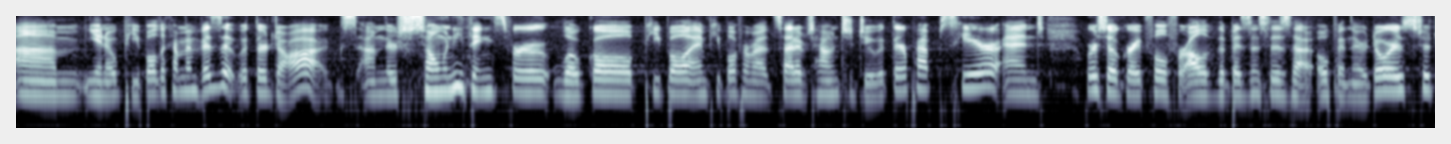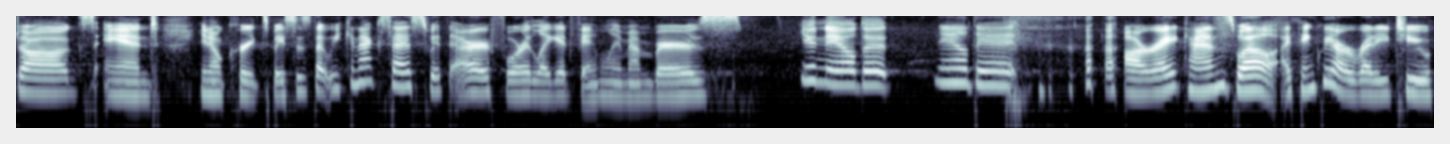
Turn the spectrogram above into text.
um, you know people to come and visit with their dogs. Um, there's so many things for local people and people from outside of town to do with their pups here, and we're so grateful for all of the businesses that open their doors to dogs and you know create spaces that we can access with our four-legged family members. You nailed it. Nailed it. All right, Kens. Well, I think we are ready to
